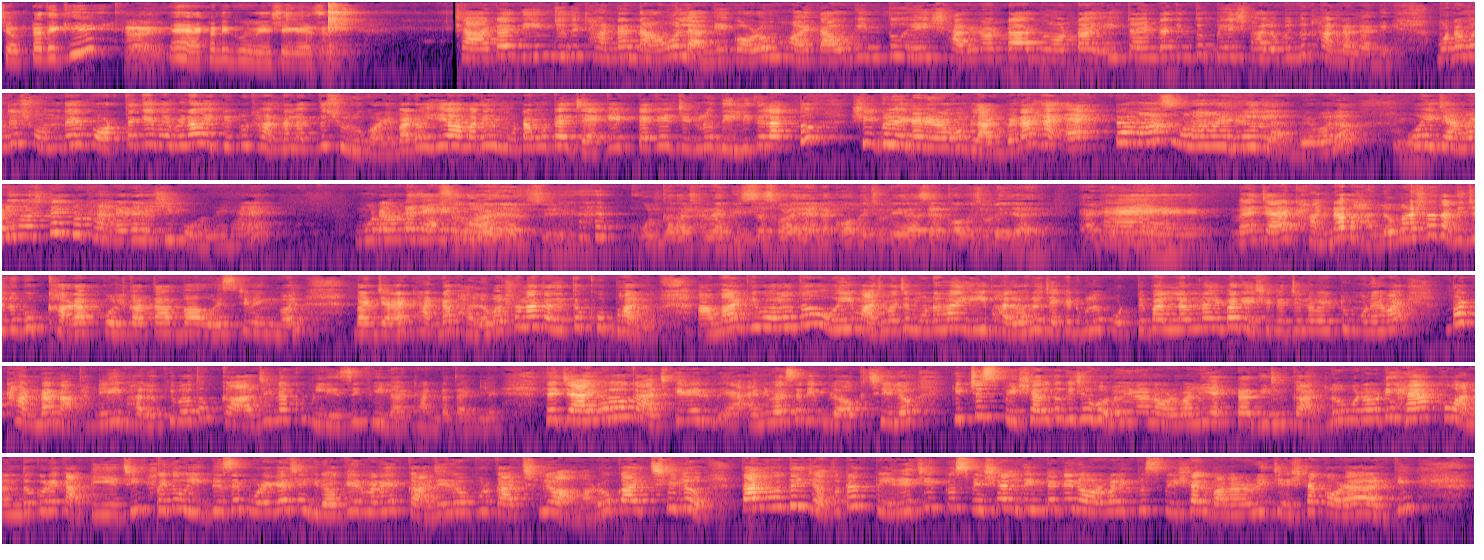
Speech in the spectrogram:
চোখটা দেখি? হ্যাঁ এখনই ঘুম এসে গেছে। সারাটা দিন যদি ঠান্ডা নাও লাগে গরম হয় তাও কিন্তু এই সাড়ে নটা নটা এই টাইমটা কিন্তু বেশ ভালো কিন্তু ঠান্ডা লাগে। মোটামুটি সন্ধ্যের পর থেকে ভেবে নাও একটু একটু ঠান্ডা লাগতে শুরু করে। বাট ওই যে আমাদের মোটা মোটা জ্যাকেট ট্যাকেট যেগুলো দিল্লিতে লাগতো সেগুলো এখানে এরকম লাগবে না। হ্যাঁ একটা মাস মনে হয় হিরোক লাগবে বলো? ওই জানুয়ারি মাসটা একটু ঠান্ডাটা বেশি পড়বে হ্যাঁ? মোটা মোটা জ্যাকেট কলকাতা ঠান্ডা বিশ্বাস করা যায় না কবে চলে আসে আর কবে চলে যায় যায় হ্যাঁ না। মানে যারা ঠান্ডা ভালোবাসো তাদের জন্য খুব খারাপ কলকাতা বা ওয়েস্ট বেঙ্গল বাট যারা ঠান্ডা ভালোবাসো না তাদের তো খুব ভালো। আমার কি বলতো ওই মাঝে মাঝে মনে হয় এই ভালো ভালো জ্যাকেটগুলো পরতে পারলাম না এবারে সেটার জন্য একটু মনে হয় বাট ঠান্ডা না থাকলেই ভালো। কি বলতো কাজে না খুব লেজি ফিল হয় ঠান্ডা থাকলে। তো যাই হোক আজকের অ্যানিভার্সারি ব্লগ ছিল কিছু স্পেশাল তো কিছু হলোই না নর্মালি একটা দিন কাটলো। মোটামুটি হ্যাঁ খুব আনন্দ করে কাটিয়েছি। হয়তো উইকডেজে পড়ে গেছে, হিরকের মানে কাজের ওপর কাজ ছিল, আমারও কাজ ছিল। তার মধ্যে যতটা পেরেছি একটু স্পেশাল দিনটাকে নর্মাল একটু স্পেশাল বানানোরই চেষ্টা করা আর কি।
